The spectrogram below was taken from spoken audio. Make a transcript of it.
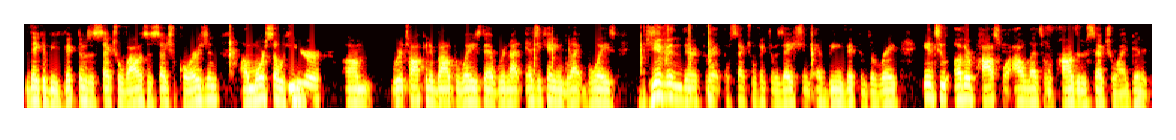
that they could be victims of sexual violence and sexual coercion. Um, more so here, um, we're talking about the ways that we're not educating black boys given their threat of sexual victimization and being victims of rape into other possible outlets of a positive sexual identity.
